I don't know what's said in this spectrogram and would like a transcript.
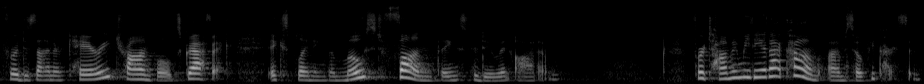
for designer Carrie Tronvold's graphic explaining the most fun things to do in autumn. For TommyMedia.com, I'm Sophie Carson.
